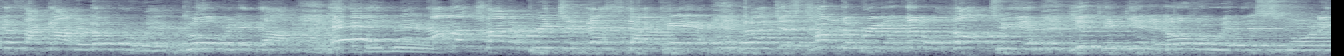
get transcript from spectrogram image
because I got it over with. Glory to God. Hey, Amen. I'm not trying to preach the best I can, but I just come to bring a little thought to you. You can get it over with this morning.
